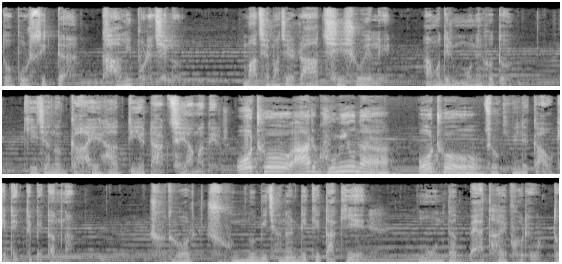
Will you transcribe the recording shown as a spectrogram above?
তপুর সিটটা খালি পড়েছিল। মাঝে মাঝে রাত শেষ হয়ে এলে আমাদের মনে হতো কে যেন গায়ে হাত দিয়ে ডাকছে আমাদের। ওঠো আর ঘুমিও না। ওঠো। চোখ মিলে কাউকে দেখতে পেতাম না। শুধু ওর শূন্য বিছানার দিকে তাকিয়ে মনটা ব্যথায় ভরে উঠত।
